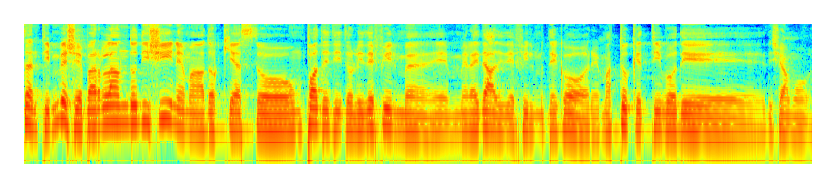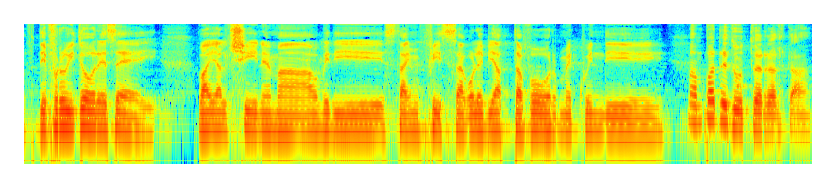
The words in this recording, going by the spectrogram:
Senti, invece parlando di cinema, ti ho chiesto un po' dei titoli dei film e me l'hai dati dei film decore, ma tu che tipo di, diciamo, di fruitore sei? Vai al cinema o vedi, stai in fissa con le piattaforme quindi... Ma un po' di tutto in realtà,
